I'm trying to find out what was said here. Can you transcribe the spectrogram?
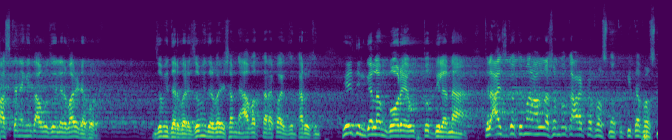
মাঝখানে কিন্তু আবু জেলের বাড়িটা পড়ে। জমিদার বাড়ি, জমিদার বাড়ির সামনে আবার তারা কয়েকজন খারুছেন সেই দিন গেলাম গড়ে, উত্তর দিলা, না। তাহলে আজকে তোমার আল্লাহ সম্পর্কে আরেকটা প্রশ্ন কিতা প্রশ্ন?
